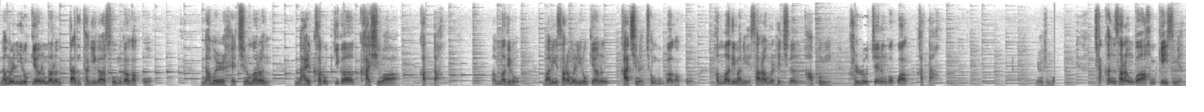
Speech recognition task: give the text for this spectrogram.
남을 이롭게 하는 말은 따뜻하기가 솜과 같고 남을 해치는 말은 날카롭기가 가시와 같다. 한마디로 말이 사람을 이롭게 하는 가치는 청분과 같고 한마디 말이 사람을 해치는 아픔이 칼로 째는 것과 같다. 명심보 착한 사람과 함께 있으면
